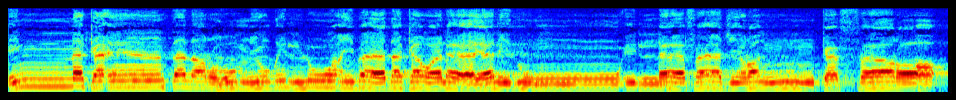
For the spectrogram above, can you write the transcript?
إنك إن تذرهم يضلوا عبادك ولا يلدوا إلا فاجرا كفارا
